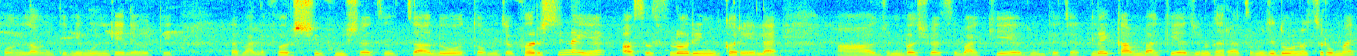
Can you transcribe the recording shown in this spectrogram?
फोन लावून ते निघून गेले होते. तर मला फरशी फुशाचं चालू होतं म्हणजे फरशी नाही आहे असंच फ्लोरिंग करेल आहे अजून बसवायचं बाकी आहे अजून त्याच्यात लई काम बाकी आहे अजून घराचं. म्हणजे दोनच रूम आहेत.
